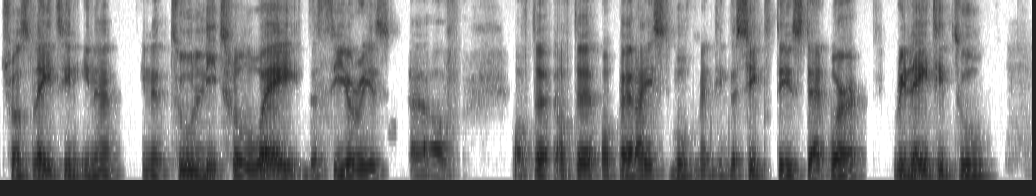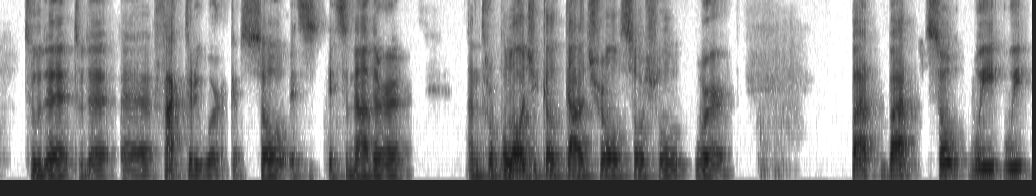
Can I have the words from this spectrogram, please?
translating in a in a too literal way the theories uh, of of the of the operaist movement in the 60s that were related to to the to the uh, factory workers. So it's it's another anthropological cultural social word but but so we we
